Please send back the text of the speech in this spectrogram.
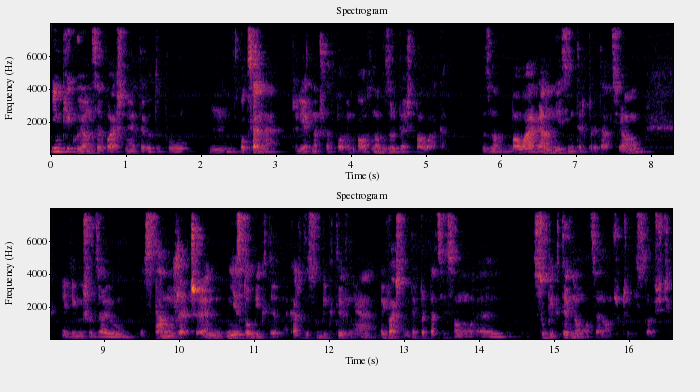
implikujące właśnie tego typu mm, ocenę. Czyli jak na przykład powiem, o znowu zrobiłaś bałagan. Znowu, bałagan jest interpretacją jakiegoś rodzaju stanu rzeczy. Nie jest to obiektywne. Każdy subiektywnie, no i właśnie, interpretacje są subiektywną oceną rzeczywistości.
